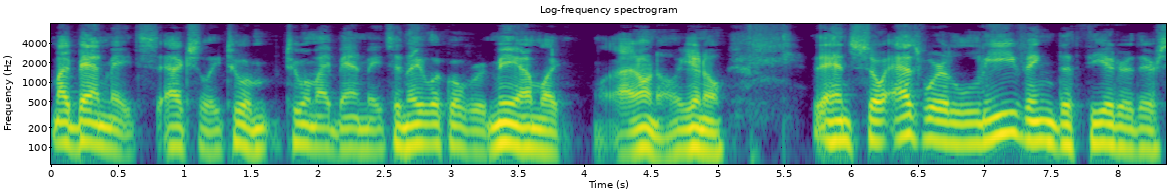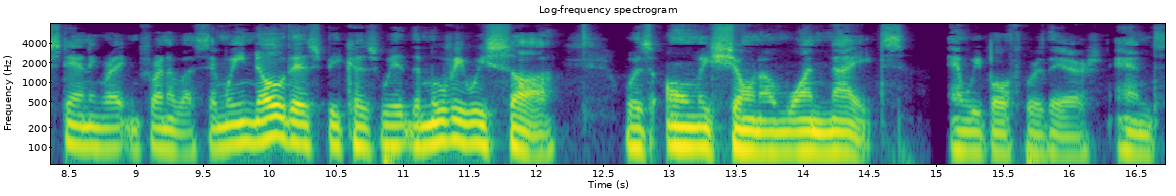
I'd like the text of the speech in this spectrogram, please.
my bandmates, actually, two of, two of my bandmates, and they look over at me. I'm like, I don't know, you know. And so as we're leaving the theater, they're standing right in front of us. And we know this because we, the movie we saw was only shown on one night and we both were there. And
